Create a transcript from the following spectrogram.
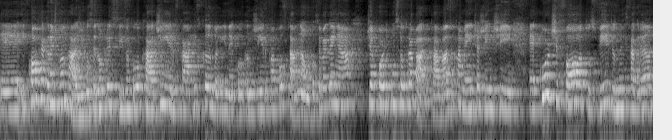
É, e qual que é a grande vantagem? Você não precisa colocar dinheiro, ficar arriscando ali, né? Colocando dinheiro para apostar. Não, você vai ganhar de acordo com o seu trabalho, tá? Basicamente a gente é, curte fotos, vídeos no Instagram,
